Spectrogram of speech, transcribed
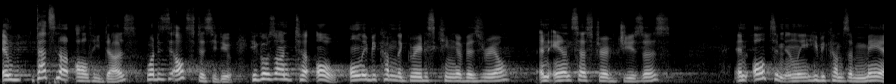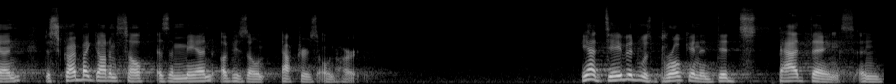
And that's not all he does. What else does he do? He goes on to, oh, only become the greatest king of Israel, an ancestor of Jesus. And ultimately, he becomes a man described by God himself as a man of his own, after his own heart. Yeah, David was broken and did bad things and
